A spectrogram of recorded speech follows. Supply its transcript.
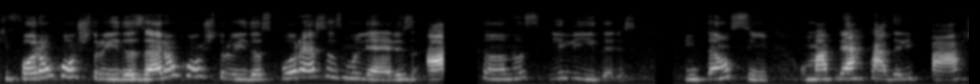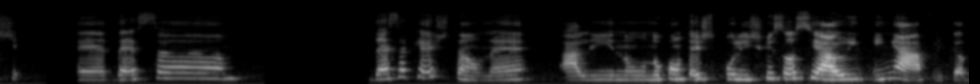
que foram construídas, eram construídas por essas mulheres africanas e líderes. Então, sim, o matriarcado ele parte é, dessa, dessa questão, né? ali no, no contexto político e social em, em África.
